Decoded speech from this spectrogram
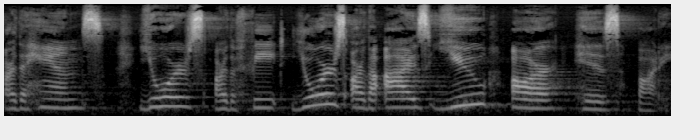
are the hands Yours are the feet, yours are the eyes, you are his body.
